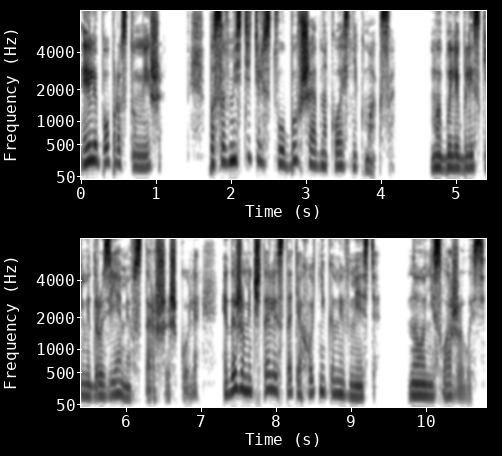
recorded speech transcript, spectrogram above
Или попросту Миша. По совместительству бывший одноклассник Макса. Мы были близкими друзьями в старшей школе и даже мечтали стать охотниками вместе. Но не сложилось.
